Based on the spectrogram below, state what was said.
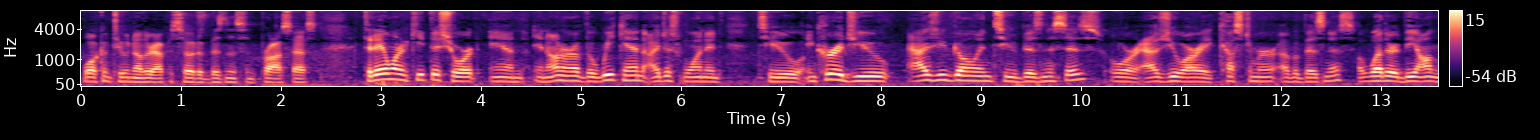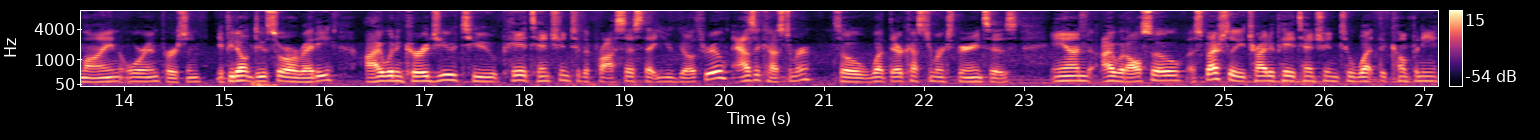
Welcome to another episode of Business and Process. Today I wanted to keep this short and in honor of the weekend, I just wanted to encourage you as you go into businesses or as you are a customer of a business, whether it be online or in person. If you don't do so already, I would encourage you to pay attention to the process that you go through as a customer, so what their customer experience is. And I would also, especially, try to pay attention to what the company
